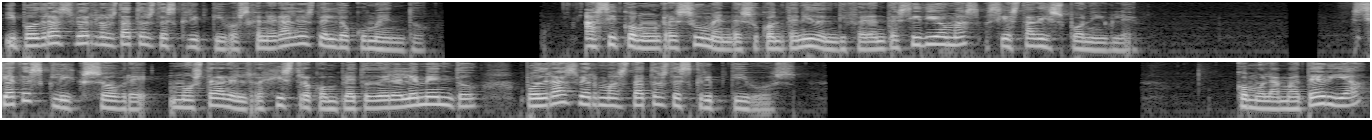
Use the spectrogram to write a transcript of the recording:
y podrás ver los datos descriptivos generales del documento, así como un resumen de su contenido en diferentes idiomas si está disponible. Si haces clic sobre Mostrar el registro completo del elemento, podrás ver más datos descriptivos, como la materia,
